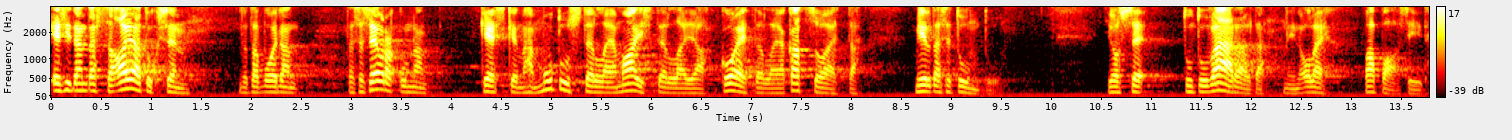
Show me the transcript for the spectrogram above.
Esitän tässä ajatuksen, jota voidaan tässä seurakunnan kesken vähän mutustella ja maistella ja koetella ja katsoa, että miltä se tuntuu. Jos se tuntuu väärältä, niin ole vapaa siitä.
